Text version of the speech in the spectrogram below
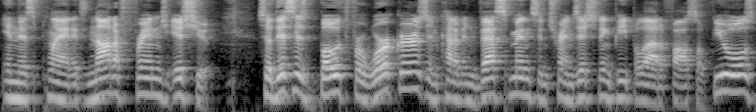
in this plan. It's not a fringe issue. So, this is both for workers and kind of investments in transitioning people out of fossil fuels,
